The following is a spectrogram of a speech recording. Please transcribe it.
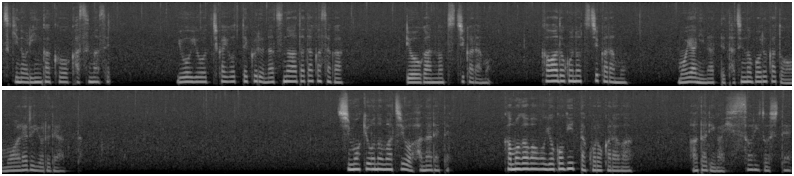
月の輪郭をかすませようよう近寄ってくる夏の暖かさが両岸の土からも川床の土からももやになって立ち上るかと思われる夜であった。下京の町を離れて鴨川を横切った頃からは辺りがひっそりとして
